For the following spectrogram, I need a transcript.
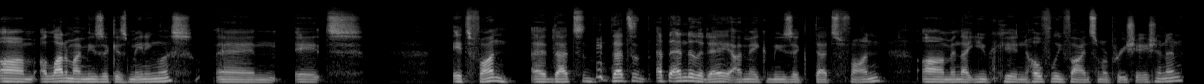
Um, a lot of my music is meaningless, and it's it's fun. Uh, that's that's at the end of the day, I make music that's fun, um, and that you can hopefully find some appreciation in.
